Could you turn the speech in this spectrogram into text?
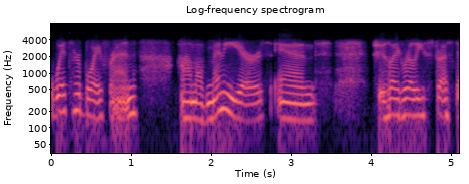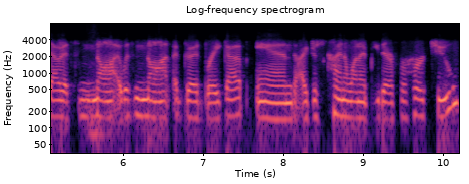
with her boyfriend um, of many years, and she's like really stressed out. It's not, it was not a good breakup, and I just kind of want to be there for her too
